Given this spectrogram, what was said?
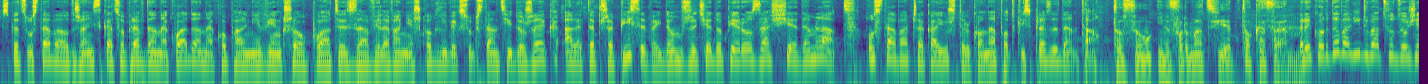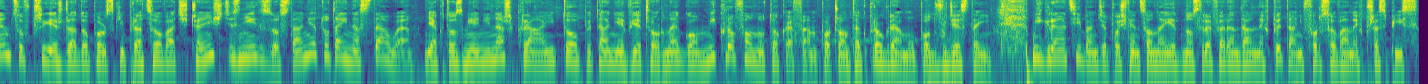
Specustawa odrzańska co prawda nakłada na kopalnie większe opłaty za wylewanie szkodliwych substancji do rzek, ale te przepisy wejdą w życie dopiero za 7 lat. Ustawa czeka już tylko na podpis prezydenta. To są informacje TOK FM. Rekordowa liczba cudzoziemców przyjeżdża do Polski pracować. Część z nich zostanie tutaj na stałe. Jak to zmieni nasz kraj, to pytanie wieczornego mikrofonu TOK FM. Początek programu po 20. Migracji będzie poświęcone jedno z referendalnych pytań forsowanych przez PiS.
